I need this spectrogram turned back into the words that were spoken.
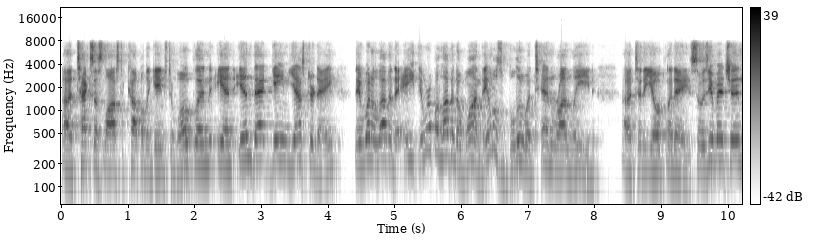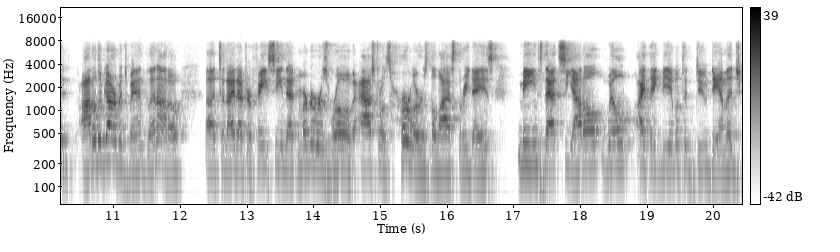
uh, Texas lost a couple of the games to Oakland, and in that game yesterday, they went 11 to 8. They were up 11 to 1. They almost blew a 10 run lead uh, to the Oakland A's. So, as you mentioned, Otto the garbage man, Glenn Otto, uh, tonight after facing that murderer's row of Astros hurlers the last three days means that Seattle will, I think, be able to do damage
